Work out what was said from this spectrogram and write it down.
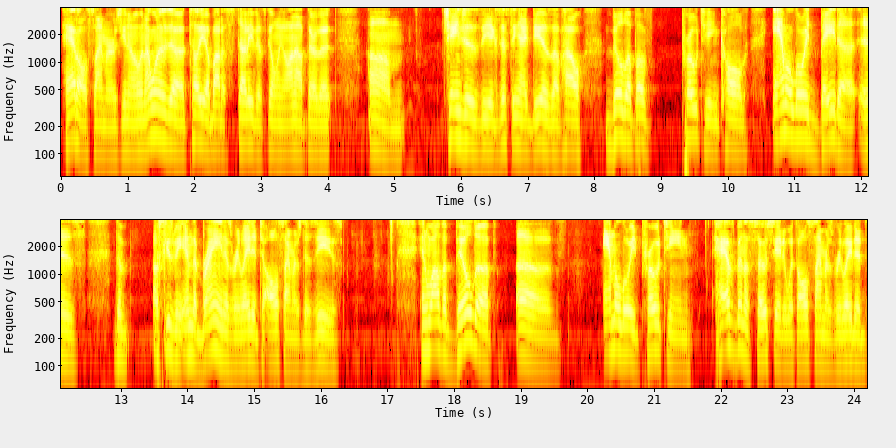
had Alzheimer's, you know, and I wanted to tell you about a study that's going on out there that um, changes the existing ideas of how buildup of protein called amyloid beta is the excuse me in the brain is related to Alzheimer's disease. And while the buildup of amyloid protein has been associated with Alzheimer's related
